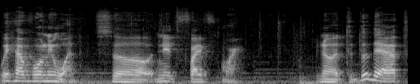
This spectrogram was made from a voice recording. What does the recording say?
we have only one so need five more. You know to do that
